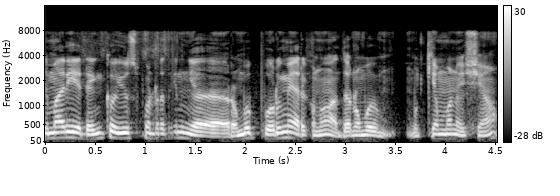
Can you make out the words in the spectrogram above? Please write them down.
இது மாதிரி ரெங்கோ யூஸ் பண்ணுறதுக்கு நீங்கள் ரொம்ப பொறுமையாக இருக்கணும். அது ரொம்ப முக்கியமான விஷயம்.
